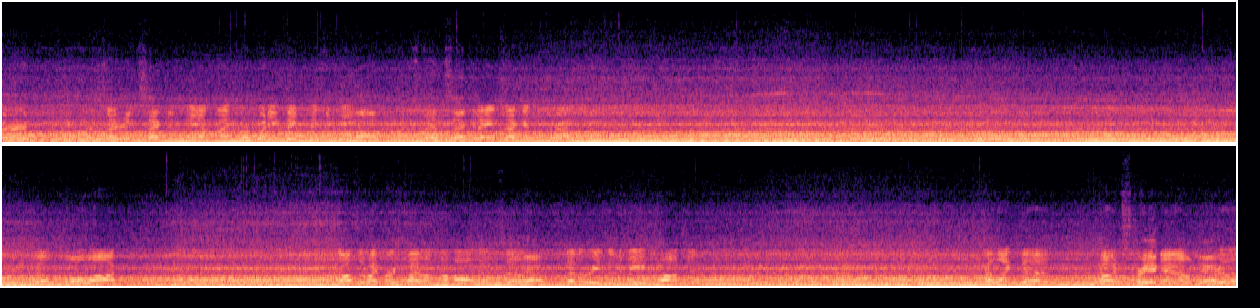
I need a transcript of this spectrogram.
Third or You're second? in second. Uh, yeah, I- or what do you think this would be? Oh, stay in second. Stay in second? Right. like the how it's straight Kick, down. yeah. I really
